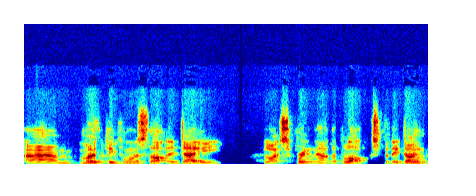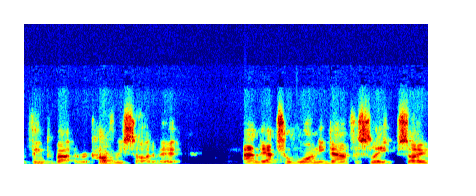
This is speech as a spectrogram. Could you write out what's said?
Um, most people want to start their day like sprinting out the blocks, but they don't think about the recovery side of it and the actual winding down for sleep. So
